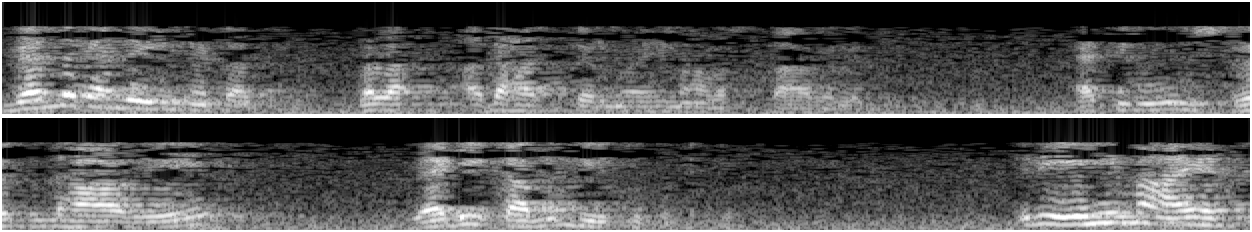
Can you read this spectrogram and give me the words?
වැඳ වැඳ ඉන්නටත් බල අදහස් කරන එහෙම අවස්ථාවලදී ඇති වූ ශ්‍රද්ධාවේ වැඩිකම හේතු කොටයි. ඉතින් එහිම අයට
